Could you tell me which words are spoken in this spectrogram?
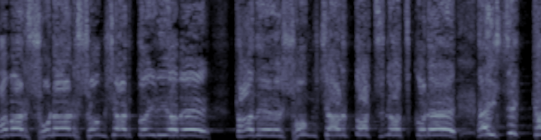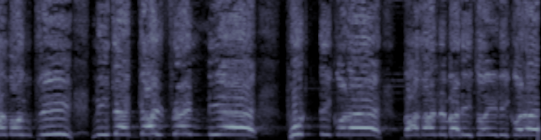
আমার সোনার সংসার তৈরি হবে, তাদের সংসার তছনছ করে এই শিক্ষামন্ত্রী নিজে গার্লফ্রেন্ড নিয়ে ফুর্তি করে বাগান বাড়ি তৈরি করে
